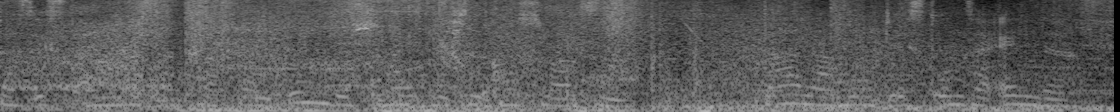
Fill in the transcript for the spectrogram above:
Das ist ein Massaker von unbeschreiblichen Ausmaßen. Dalamut ist unser Ende.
